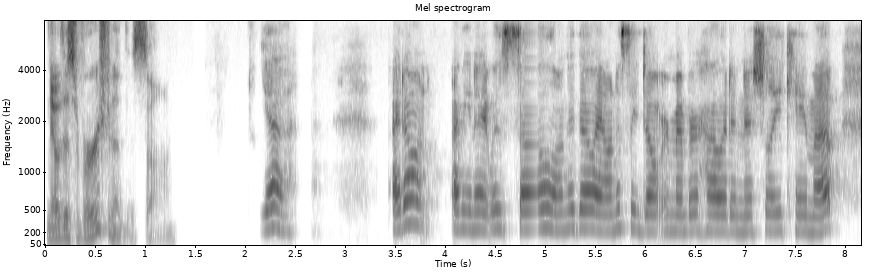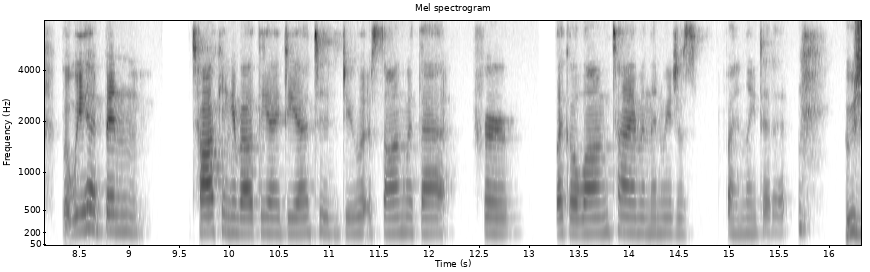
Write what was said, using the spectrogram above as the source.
know this version of this song. yeah, I don't. I mean, it was so long ago. I honestly don't remember how it initially came up, but we had been talking about the idea to do a song with that for like a long time, and then we just finally did it. Who's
